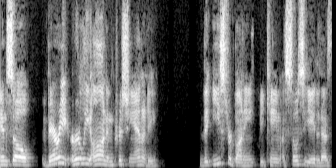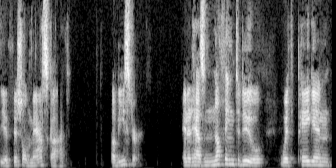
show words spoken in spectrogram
And so, very early on in Christianity, the Easter bunny became associated as the official mascot of Easter. And it has nothing to do with pagan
